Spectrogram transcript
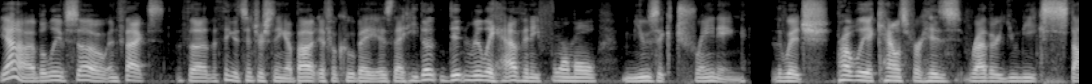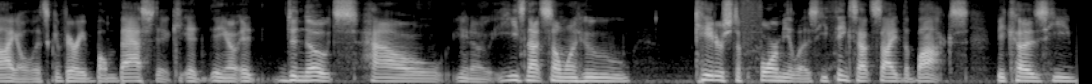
Yeah, I believe so. In fact, the the thing that's interesting about Ifukube is that he do, didn't really have any formal music training. which probably accounts for his rather unique style. It's very bombastic. It you know it denotes how you know he's not someone who caters to formulas. He thinks outside the box because he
